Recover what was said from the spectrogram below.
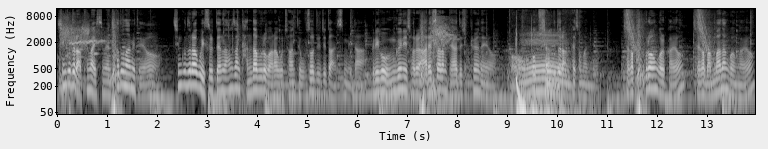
친구들 앞에만 있으면 차도남이 돼요. 친구들하고 있을 때는 항상 단답으로 말하고 저한테 웃어주지도 않습니다. 그리고 은근히 저를 아랫사람 대하듯이 표현해요. 꼭 친구들 앞에서만요. 제가 부끄러운 걸까요? 제가 만만한 건가요?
